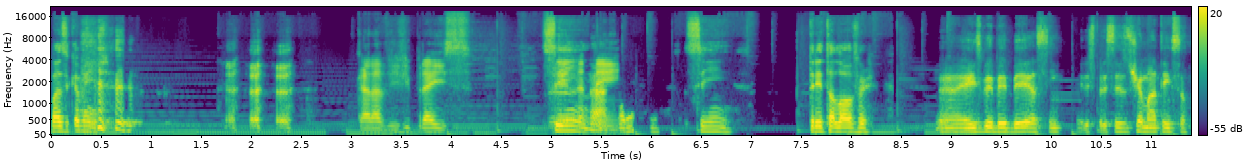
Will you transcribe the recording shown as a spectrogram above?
basicamente. O cara vive pra isso. Sim, também. sim. Treta lover. É, Ex-BBB, assim. Eles precisam chamar a atenção.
